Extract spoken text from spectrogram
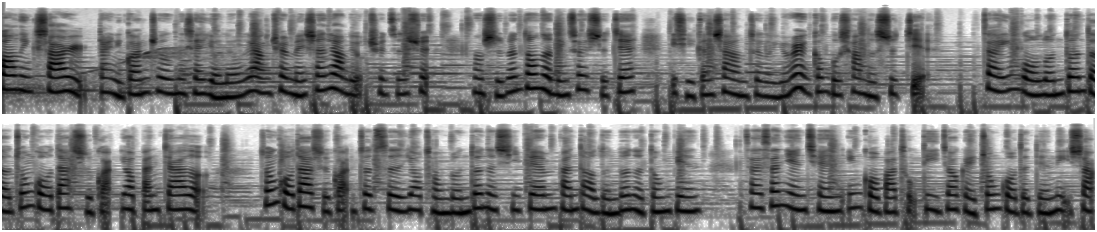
光临鲨鱼，带你关注那些有流量却没声量的有趣资讯。用十分钟的零碎时间，一起跟上这个永远跟不上的世界。在英国伦敦的中国大使馆要搬家了。中国大使馆这次要从伦敦的西边搬到伦敦的东边。在三年前，英国把土地交给中国的典礼上，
